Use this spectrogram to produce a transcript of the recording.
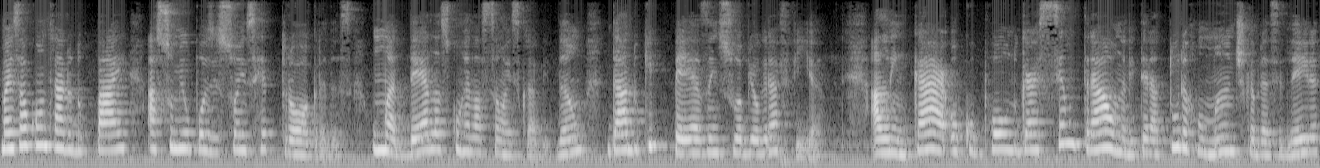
mas, ao contrário do pai, assumiu posições retrógradas, uma delas com relação à escravidão, dado que pesa em sua biografia. Alencar ocupou lugar central na literatura romântica brasileira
